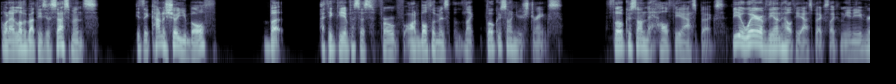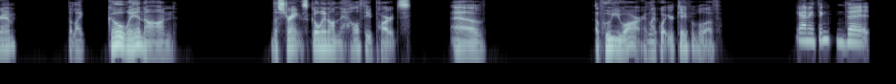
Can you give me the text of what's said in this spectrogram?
what I love about these assessments is they kind of show you both, but I think the emphasis for on both of them is like focus on your strengths. Focus on the healthy aspects. Be aware of the unhealthy aspects like in the Enneagram, but like go in on the strengths, go in on the healthy parts of of who you are and like what you're capable of. Yeah, and I think that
